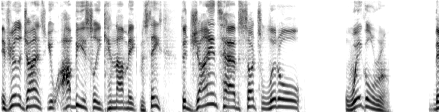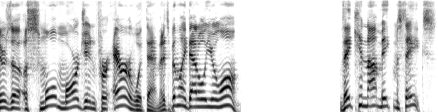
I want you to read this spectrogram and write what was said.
if you're the Giants, you obviously cannot make mistakes. The Giants have such little wiggle room. There's a, a small margin for error with them, and it's been like that all year long. They cannot make mistakes,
